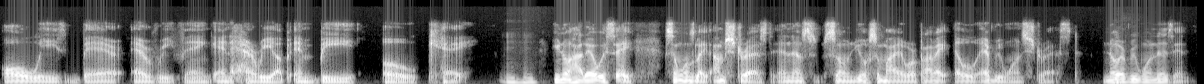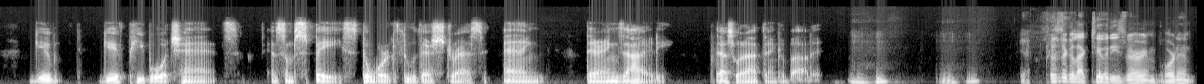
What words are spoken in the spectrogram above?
always bear everything and hurry up and be okay. Mm-hmm. You know how they always say someone's like, I'm stressed. And that's so you're somebody will probably like, oh, everyone's stressed. No, everyone isn't. Give give people a chance and some space to work through their stress and their anxiety. That's what I think about it. Mm-hmm. Mm-hmm. Yeah, physical activity is very important.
